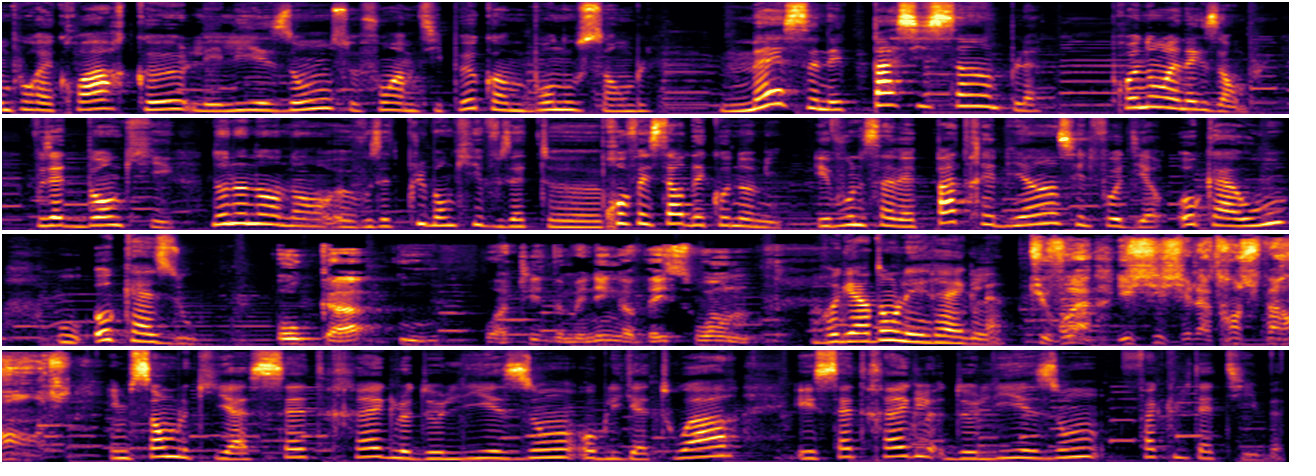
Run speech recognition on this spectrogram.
On pourrait croire que les liaisons se font un petit peu comme bon nous semble. Mais ce n'est pas si simple. Prenons un exemple. Vous êtes banquier. Non, non, non, non, euh, vous êtes plus banquier, vous êtes euh, professeur d'économie. Et vous ne savez pas très bien s'il faut dire au cas où ou au cas où. Au cas où. What is the meaning of this one? Regardons les règles. Tu vois, ici c'est la transparence. Il me semble qu'il y a 7 règles de liaison obligatoires et 7 règles de liaison facultative.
